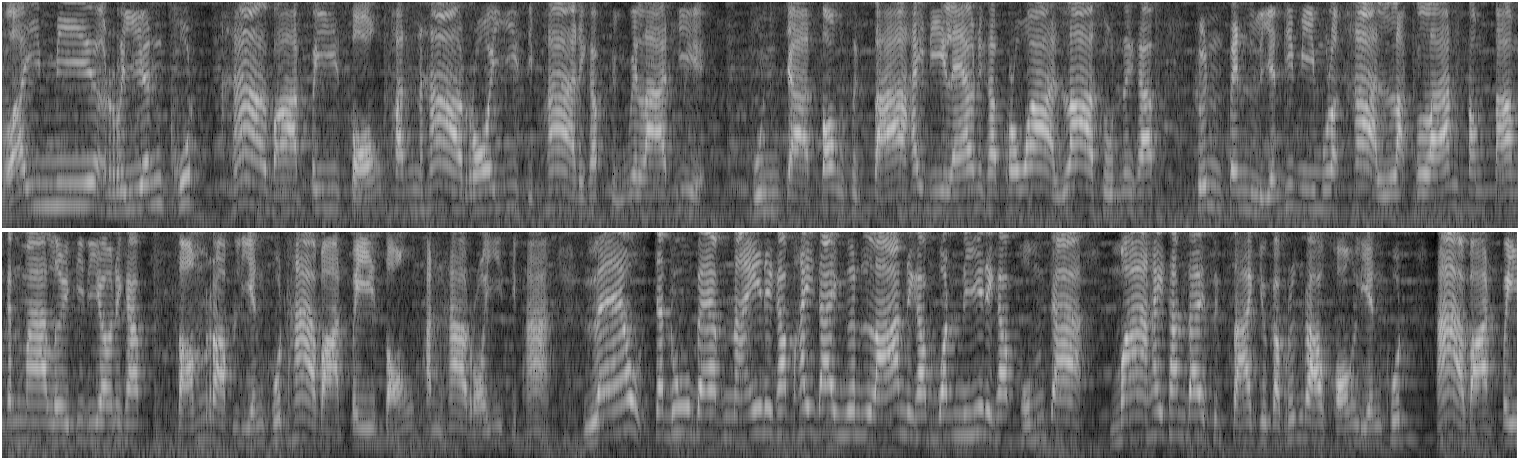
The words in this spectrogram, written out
ใครมีเหรียญคุด 5 บาทปี 2525นะครับ ถึงเวลาที่คุณจะต้องศึกษาให้ดีแล้วนะครับ เพราะว่าล่าสุดนะครับ ขึ้นเป็นเหรียญที่มีมูลค่าหลักล้านตามๆกันมาเลยทีเดียวนะครับสำหรับเหรียญคุด 5 บาทปี 2525แล้วจะดูแบบไหนนะครับให้ได้เงินล้านนะครับ วันนี้นะครับผมจะมาให้ท่านได้ศึกษาเกี่ยวกับเรื่องราวของเหรียญคุด 5 บาทปี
